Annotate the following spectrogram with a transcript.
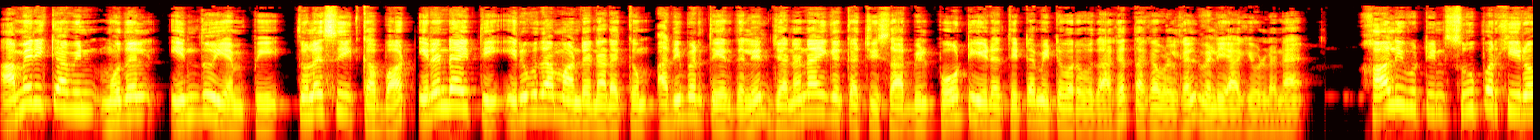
அமெரிக்காவின் முதல் இந்து எம்பி துளசி கபாட் இரண்டாயிரத்தி இருபதாம் ஆண்டு நடக்கும் அதிபர் தேர்தலில் ஜனநாயக கட்சி சார்பில் போட்டியிட திட்டமிட்டு வருவதாக தகவல்கள் வெளியாகியுள்ளன. ஹாலிவுட்டின் சூப்பர் ஹீரோ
